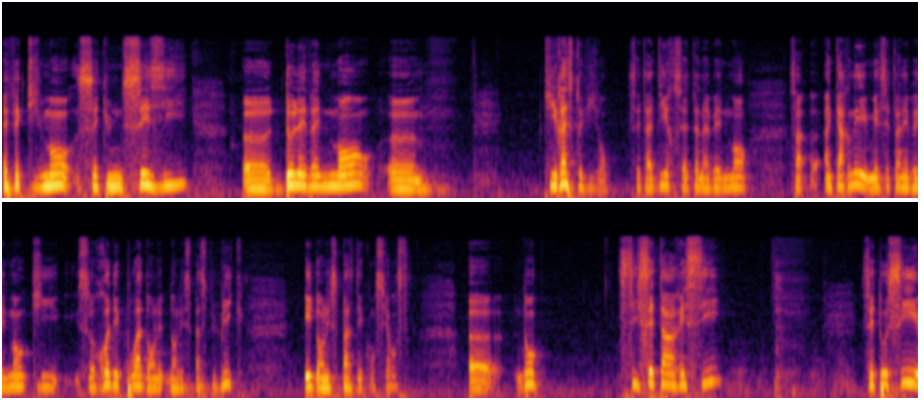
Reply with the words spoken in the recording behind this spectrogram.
effectivement, c'est une saisie euh, de l'événement euh, qui reste vivant. C'est-à-dire, c'est un événement euh, incarné, mais c'est un événement qui se redéploie dans l'espace public et dans l'espace des consciences. donc, si c'est un récit, c'est aussi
